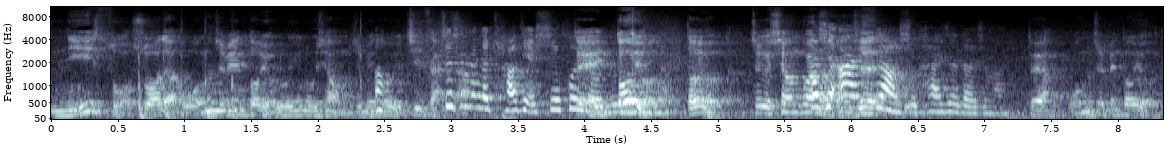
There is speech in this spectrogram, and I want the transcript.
你所说的，我们这边都有录音录像，我们这边都有记载的。就是那个调解室会有对，录都有的，都有的。这个相关的，它是二十四小时开着的是吗？对啊，我们这边都有的。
